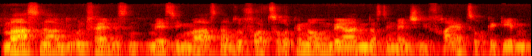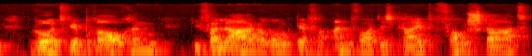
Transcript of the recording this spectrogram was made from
Maßnahmen, die unverhältnismäßigen Maßnahmen sofort zurückgenommen werden, dass den Menschen die Freiheit zurückgegeben wird. Wir brauchen die Verlagerung der Verantwortlichkeit vom Staat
